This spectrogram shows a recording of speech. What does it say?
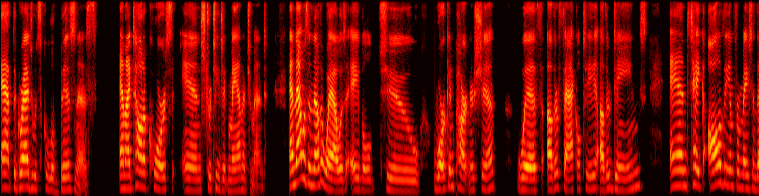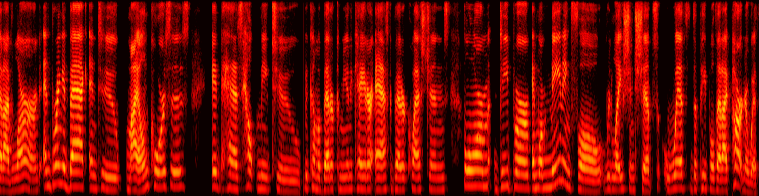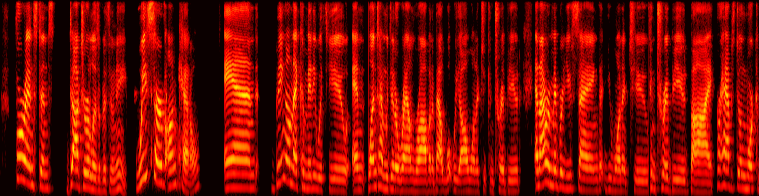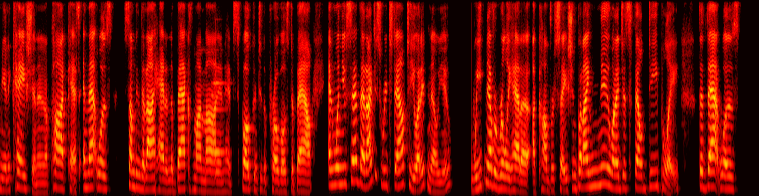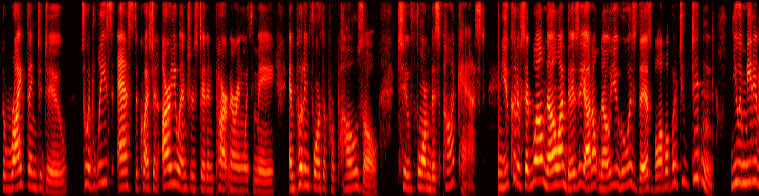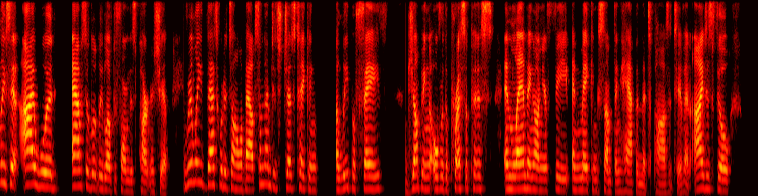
at the Graduate School of Business and I taught a course in strategic management. And that was another way I was able to work in partnership with other faculty, other deans, and take all of the information that I've learned and bring it back into my own courses it has helped me to become a better communicator, ask better questions, form deeper and more meaningful relationships with the people that I partner with. For instance, Dr. Elizabeth Unni. We serve on CETL and being on that committee with you, and one time we did a round robin about what we all wanted to contribute. And I remember you saying that you wanted to contribute by perhaps doing more communication and a podcast. And that was something that I had in the back of my mind and had spoken to the provost about. And when you said that, I just reached out to you. I didn't know you. We'd never really had a, a conversation, but I knew and I just felt deeply that that was the right thing to do to at least ask the question Are you interested in partnering with me and putting forth a proposal to form this podcast? And you could have said, Well, no, I'm busy. I don't know you. Who is this? Blah, blah, but you didn't. You immediately said, I would absolutely love to form this partnership. Really, that's what it's all about. Sometimes it's just taking a leap of faith, jumping over the precipice and landing on your feet and making something happen that's positive. And I just feel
